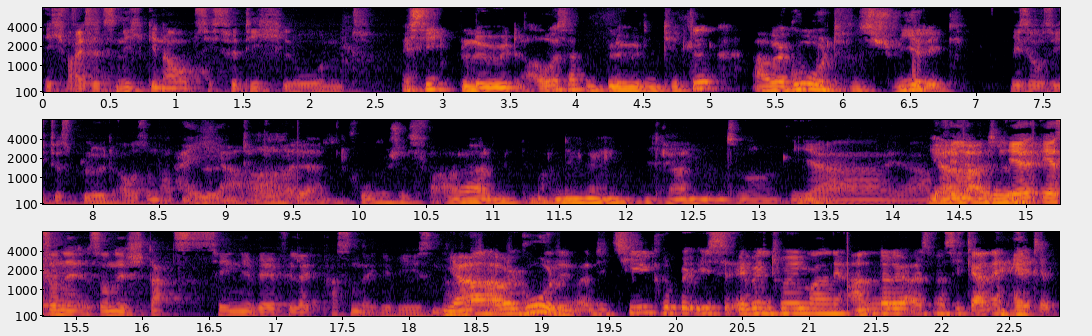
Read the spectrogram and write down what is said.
ich weiß jetzt nicht genau, ob es sich für dich lohnt. Es sieht blöd aus, hat einen blöden Titel, aber gut, es ist schwierig. Wieso sieht es blöd aus und hat einen blöden ja, Titel? der hat ein komisches Fahrrad mit einem Anhänger hinten dran und so. Ja, ja. ja also, eher, eher so, eine, so eine Stadtszene wäre vielleicht passender gewesen. Ja, aber gut, die Zielgruppe ist eventuell mal eine andere, als man sie gerne hätte.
